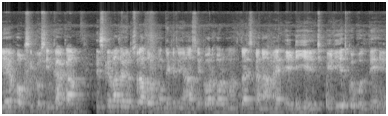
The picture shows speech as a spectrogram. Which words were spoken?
यह ऑक्सीटोसिन का काम। इसके बाद अगर दूसरा हार्मोन देखें तो यहाँ से एक और हार्मोन होता है इसका नाम है एडीएच एडीएच को बोलते हैं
